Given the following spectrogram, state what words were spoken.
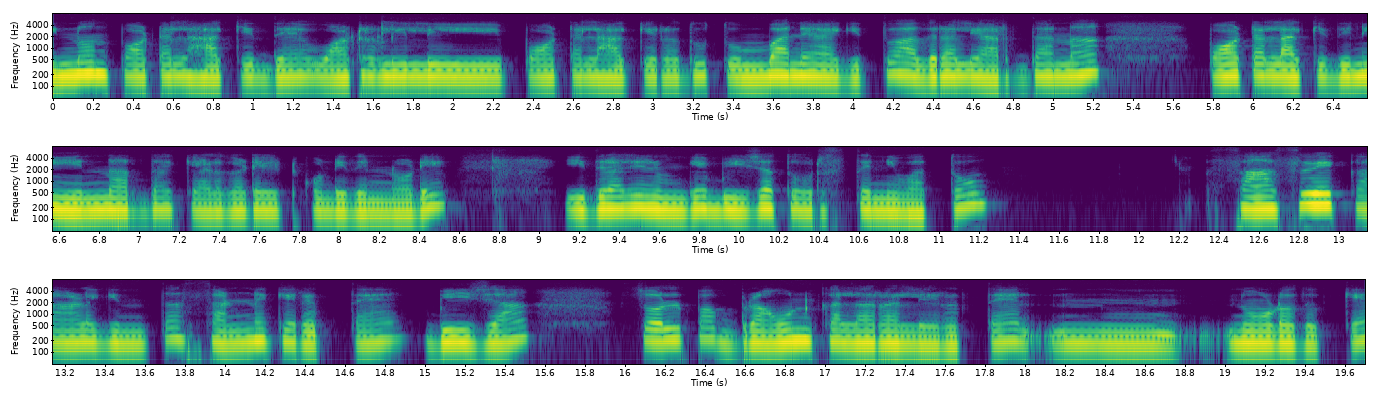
ಇನ್ನೊಂದು ಪಾಟಲ್ಲಿ ಹಾಕಿದ್ದೆ. ವಾಟರ್ ಲಿಲ್ಲಿ ಪಾಟಲ್ಲಿ ಹಾಕಿರೋದು ತುಂಬಾ ಆಗಿತ್ತು. ಅದರಲ್ಲಿ ಅರ್ಧನ ಪಾಟಲ್ಲಿ ಹಾಕಿದ್ದೀನಿ. ಇನ್ನು ಅರ್ಧ ಕೆಳಗಡೆ ಇಟ್ಕೊಂಡಿದ್ದೀನಿ ನೋಡಿ. ಇದರಲ್ಲಿ ನಿಮಗೆ ಬೀಜ ತೋರಿಸ್ತೀನಿ ಇವತ್ತು. ಸಾಸಿವೆ ಕಾಳಿಗಿಂತ ಸಣ್ಣಕ್ಕಿರುತ್ತೆ ಬೀಜ. ಸ್ವಲ್ಪ ಬ್ರೌನ್ ಕಲರಲ್ಲಿರುತ್ತೆ ನೋಡೋದಕ್ಕೆ.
